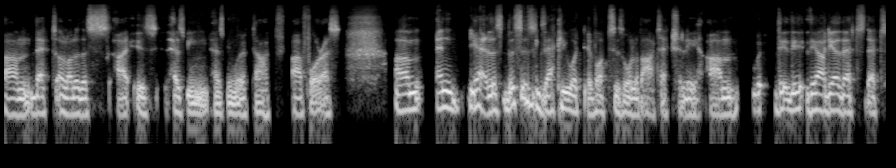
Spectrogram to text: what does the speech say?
um, that a lot of this uh, is has been has been worked out uh, for us. Um, and yeah, this this is exactly what DevOps is all about. Actually, um, the, the the idea that that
